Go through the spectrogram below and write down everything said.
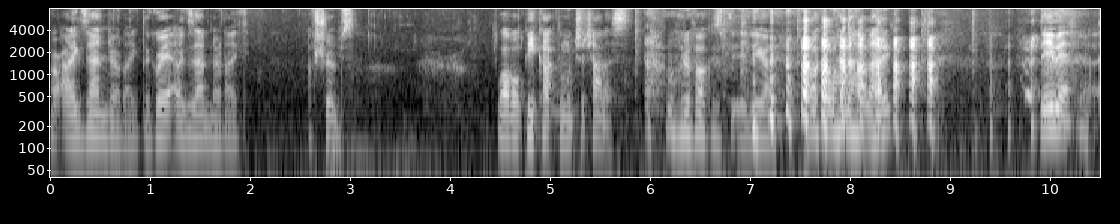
or Alexander, like the great Alexander, like of shrimps. What about Peacock the Muchachalas? Who the fuck is? Fucking why not? Like, name it uh,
